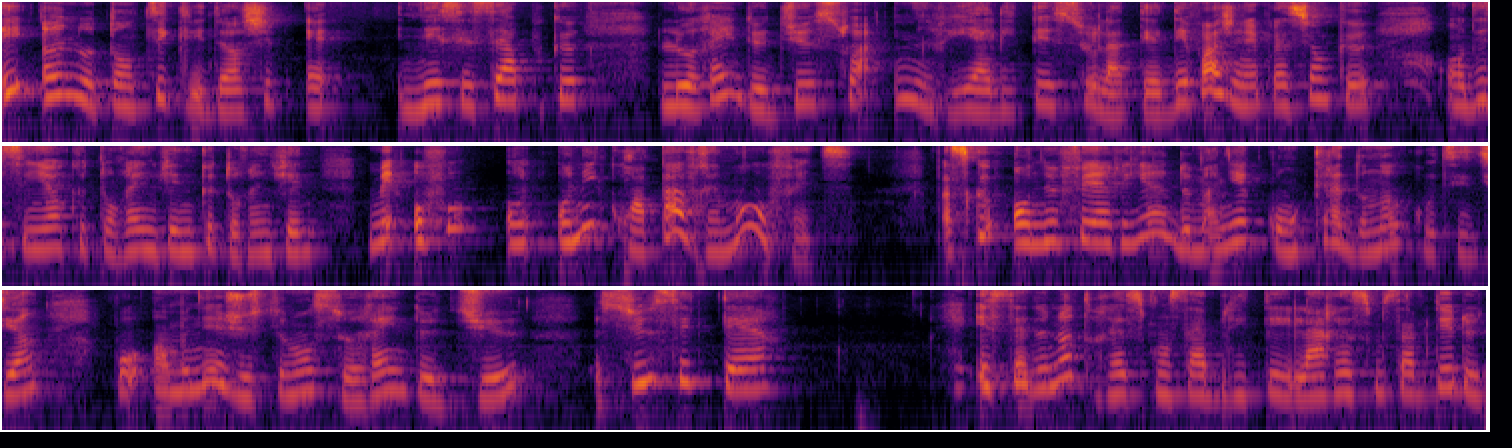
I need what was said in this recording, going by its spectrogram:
Et un authentique leadership est nécessaire pour que le règne de Dieu soit une réalité sur la terre. Des fois, j'ai l'impression que on dit Seigneur que ton règne vienne, que ton règne vienne, mais au fond, on n'y croit pas vraiment en fait. Parce qu'on ne fait rien de manière concrète dans notre quotidien pour emmener justement ce règne de Dieu sur cette terre. Et c'est de notre responsabilité, la responsabilité de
